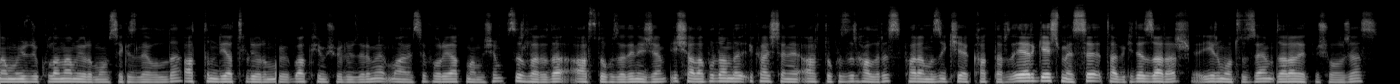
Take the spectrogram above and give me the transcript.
Ama yüzü kullanamıyorum 18 level'da. Attım diye hatırlıyorum. Böyle bakayım şöyle üzerime. Maalesef oraya atmamışım. Zırhları da art 9'a deneyeceğim. İnşallah buradan da birkaç tane art 9 zırh alırız. Paramızı ikiye katlarız. Eğer geçmezse tabii ki de zarar. E, 20-30 hem zarar etmiş olacağız.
